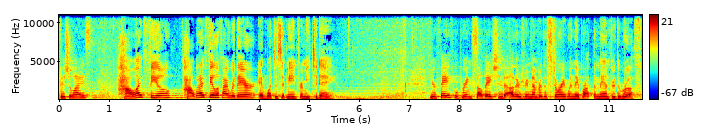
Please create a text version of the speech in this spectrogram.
visualize how I feel, how would I feel if I were there, and what does it mean for me today? Your faith will bring salvation to others. Remember the story when they brought the man through the roof.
